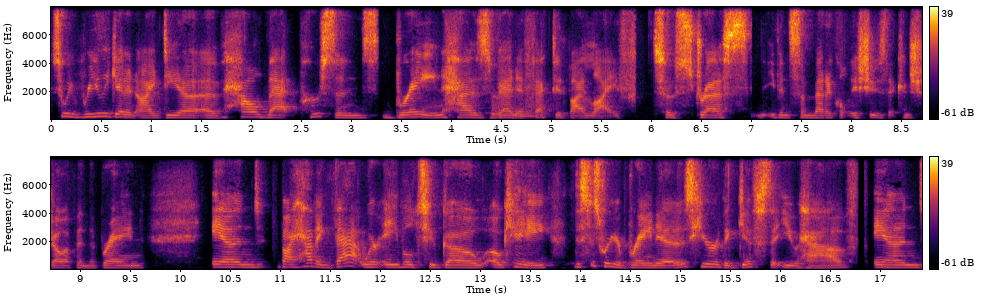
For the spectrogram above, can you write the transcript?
So we really get an idea of how that person's brain has been affected by life. So stress, even some medical issues that can show up in the brain. And by having that, we're able to go, okay, this is where your brain is. Here are the gifts that you have. And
